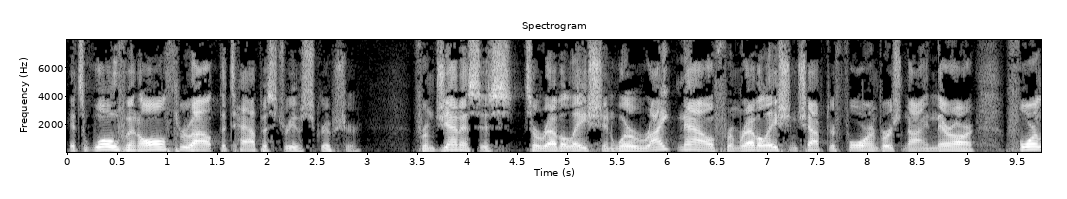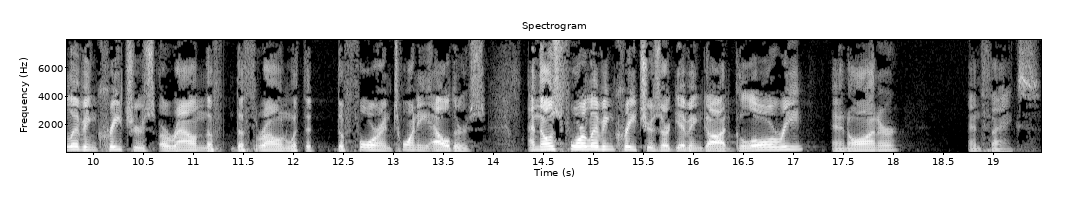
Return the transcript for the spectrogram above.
it's woven all throughout the tapestry of Scripture from Genesis to Revelation, where right now, from Revelation chapter 4 and verse 9, there are four living creatures around the, the throne with the, the four and twenty elders. And those four living creatures are giving God glory and honor and thanks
